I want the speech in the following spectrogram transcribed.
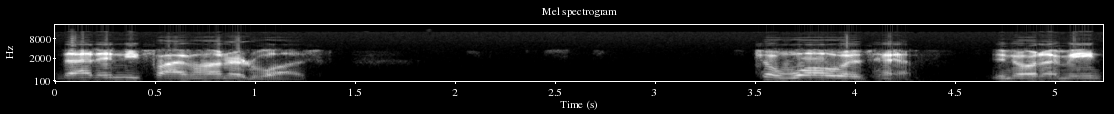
that Indy 500 was to woe is him. You know what I mean?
